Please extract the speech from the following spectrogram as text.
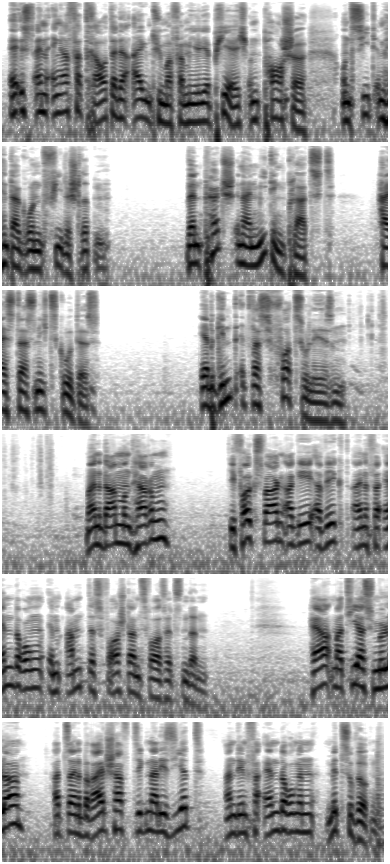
Er ist ein enger Vertrauter der Eigentümerfamilie Pirch und Porsche und zieht im Hintergrund viele Strippen. Wenn Pötsch in ein Meeting platzt, heißt das nichts Gutes. Er beginnt etwas vorzulesen. Meine Damen und Herren, die Volkswagen AG erwägt eine Veränderung im Amt des Vorstandsvorsitzenden. Herr Matthias Müller hat seine Bereitschaft signalisiert, an den Veränderungen mitzuwirken.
